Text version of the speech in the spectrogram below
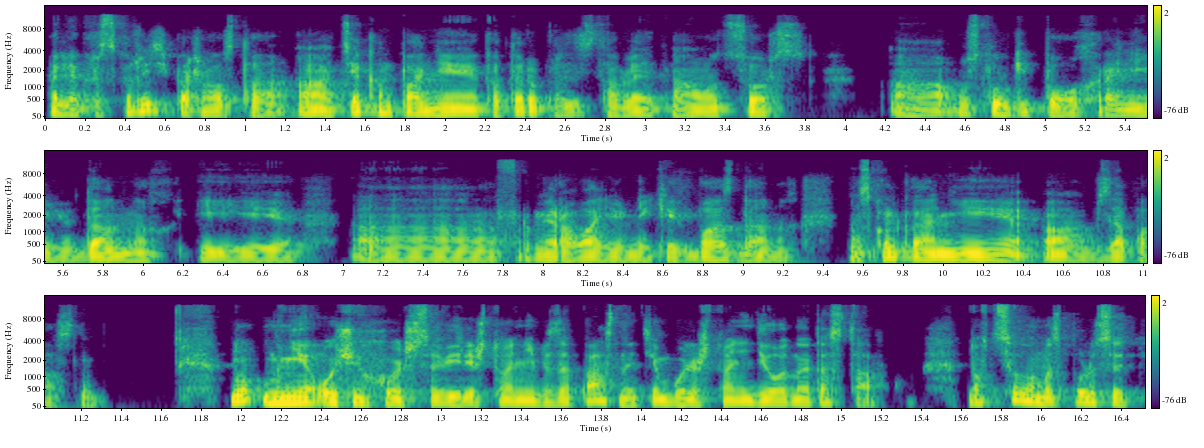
Олег, расскажите, пожалуйста, а те компании, которые предоставляют на аутсорс а, услуги по хранению данных и а, формированию неких баз данных, насколько они а, безопасны? Ну, мне очень хочется верить, что они безопасны, тем более, что они делают на это ставку. Но в целом используется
